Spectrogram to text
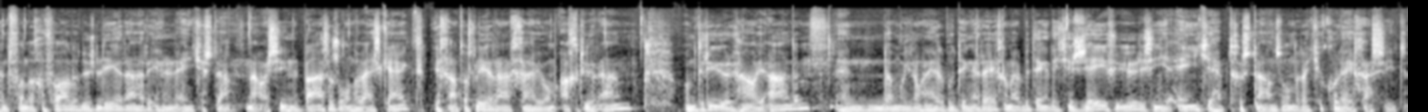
80% van de gevallen dus leraren in hun eentje staan. Nou, als je in het basisonderwijs kijkt, je gaat als leraar ga je om acht uur aan, om drie uur haal je adem en dan moet je nog een heleboel dingen regelen. Maar dat betekent dat je zeven uur dus in je eentje hebt gestaan zonder dat je collega's ziet.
